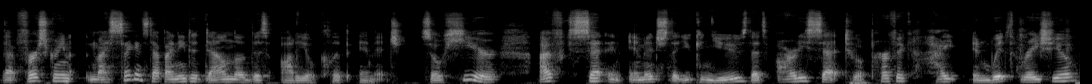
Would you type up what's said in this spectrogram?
that first screen, my second step, I need to download this audio clip image. So here, I've set an image that you can use that's already set to a perfect height and width ratio,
